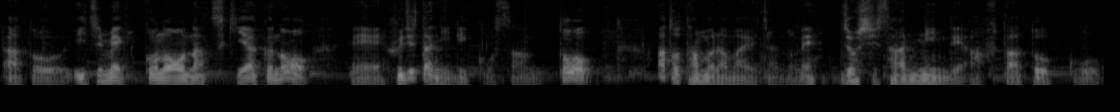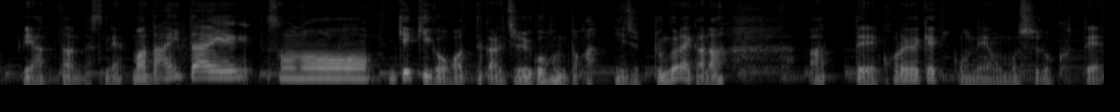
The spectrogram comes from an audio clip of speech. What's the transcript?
あと、いじめっ子の夏希役の、えー、藤谷莉子さんと、あと田村真由ちゃんのね、女子3人でアフタートークをやったんですね。まあ大体、その、劇が終わってから15分とか20分ぐらいかな、あって、これが結構ね、面白くて、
